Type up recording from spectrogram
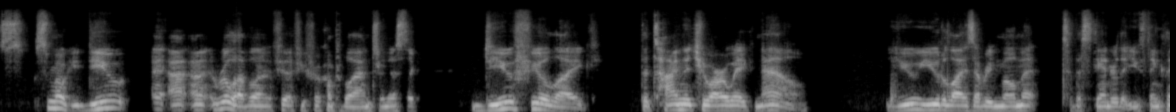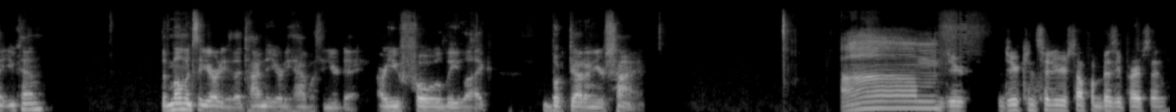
S- Smokey, do you, at, at real level, and if if you feel comfortable answering this, like, do you feel like the time that you are awake now, you utilize every moment to the standard that you think that you can? The moments that you already, the time that you already have within your day, are you fully like booked out on your time? Um, Do you do you consider yourself a busy person?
